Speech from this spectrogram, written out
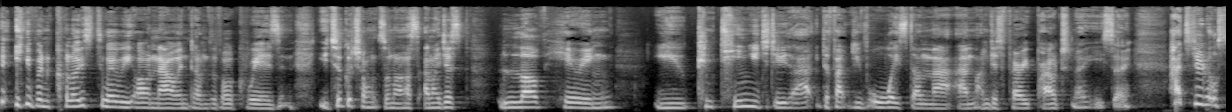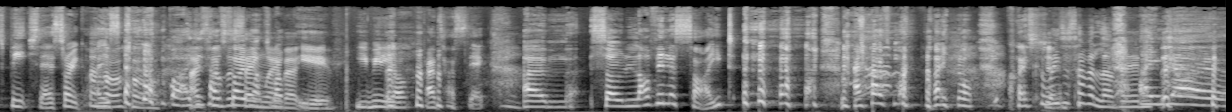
even close to where we are now in terms of our careers. And you took a chance on us. And I just love hearing you continue to do that. The fact you've always done that, and I'm just very proud to know you. So, had to do a little speech there. Sorry, guys, oh, but I just I have so much love for you. you. You really are fantastic. um, so, loving aside, I have my final question. Can we just have a loving? I know.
